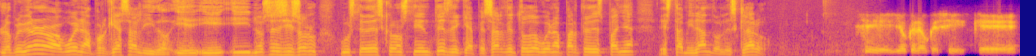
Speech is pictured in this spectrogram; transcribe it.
lo primero, enhorabuena, porque ha salido. Y, y, y, no sé si son ustedes conscientes de que, a pesar de todo, buena parte de España está mirándoles, claro. Sí, yo creo que sí, que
